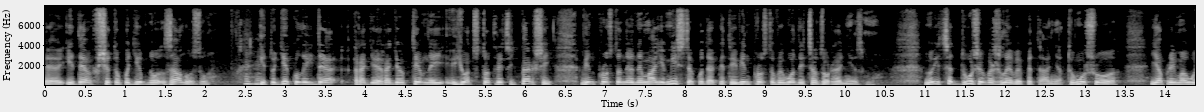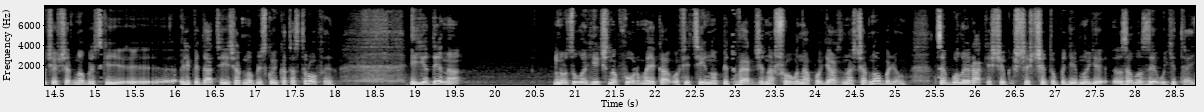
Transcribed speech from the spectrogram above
е, йде в щитоподібну залозу. І тоді, коли йде раді- радіоактивний йод 131, він просто не, не має місця, куди піти, він просто виводиться з організму. Ну і це дуже важливе питання, тому що я приймав участь в Чорнобильській е, ліквідації Чорнобильської катастрофи. І єдина нозологічна форма, яка офіційно підтверджена, що вона пов'язана з Чорнобилем, це були раки щи- щи- щитоподібної залози у дітей.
